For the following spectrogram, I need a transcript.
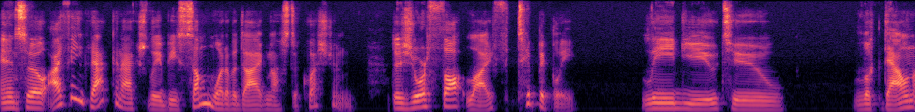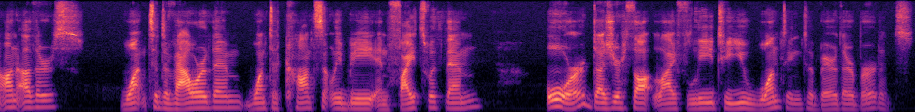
And so I think that can actually be somewhat of a diagnostic question. Does your thought life typically lead you to look down on others, want to devour them, want to constantly be in fights with them? Or does your thought life lead to you wanting to bear their burdens,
